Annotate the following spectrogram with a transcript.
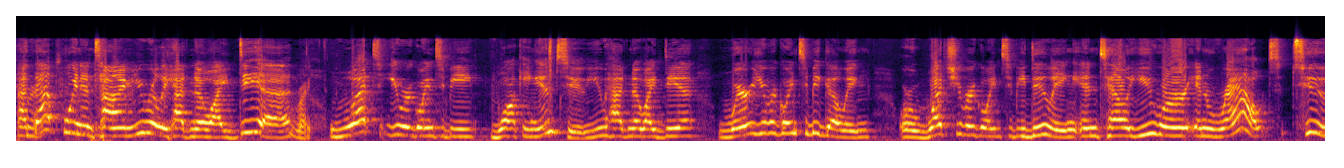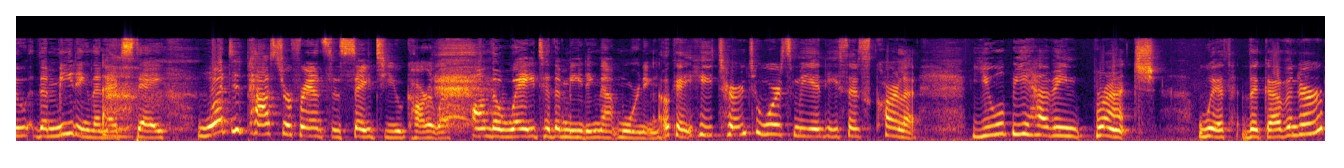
at that point in time, you really had no idea Right. what you were going to be walking into. You had no idea where you were going to be going or what you were going to be doing until you were en route to the meeting the next day. What did Pastor Francis say to you, Carla, on the way to the meeting that morning? Okay, he turned towards me and he says, Carla, you will be having brunch with the governor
